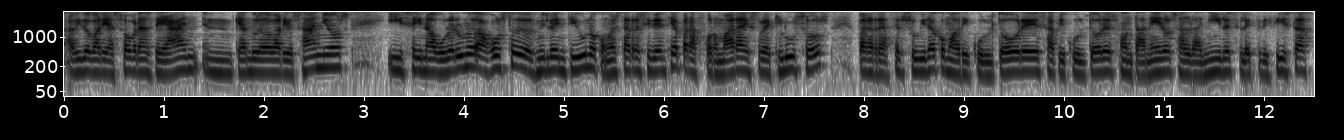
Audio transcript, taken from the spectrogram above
ha habido varias obras de en- que han durado varios años y se inauguró el 1 de agosto de 2021 como esta residencia para formar a exreclusos para rehacer su vida como agricultores, apicultores, fontaneros, albañiles, electricistas.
